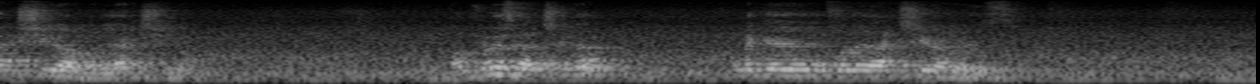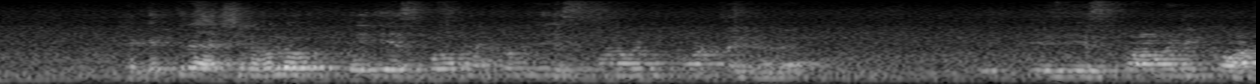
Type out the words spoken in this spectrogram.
এক শিরা বলে এক শিরা নাম এক শিরা অনেকে বলে এক শিরা হয়েছে। সেক্ষেত্রে এক শিরা হলেও এই যে একটা যে স্পারমেটিক কর্ড থাকে এখানে এই যে স্পারমেটিক কর্ড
